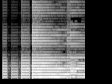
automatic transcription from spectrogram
you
